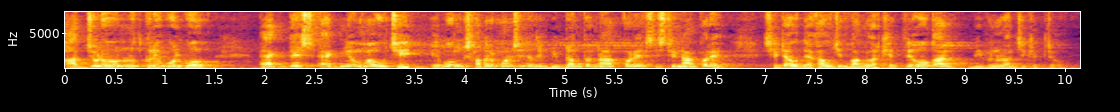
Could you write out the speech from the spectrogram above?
হাত জোড়ো অনুরোধ করে বলব, এক দেশ, এক নিয়ম হওয়া উচিত এবং সাধারণ মানুষের যাতে বিভ্রান্ত না করে, সৃষ্টি না করে, সেটাও দেখা উচিত বাংলার ক্ষেত্রে হোক আর বিভিন্ন রাজ্যের ক্ষেত্রে হোক।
